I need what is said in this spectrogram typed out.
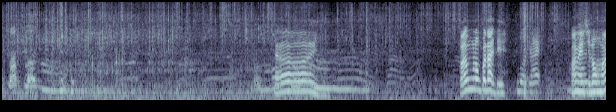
บพาลบนั่นนี่น่าเป็นพาพี่นั่นนะได้จ้าได้ไปไปเอาตีนขึ้นเลยได้ร้อยไปจ้าได้แม่เอาตีนขึ้นเลยได้อืมสาพาขี่รถอืมปุ๊บปุ๊บปุ๊บเอ้ยร้อยมึงลงไปได้ดิหมดได้มาแม่สิลงมา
